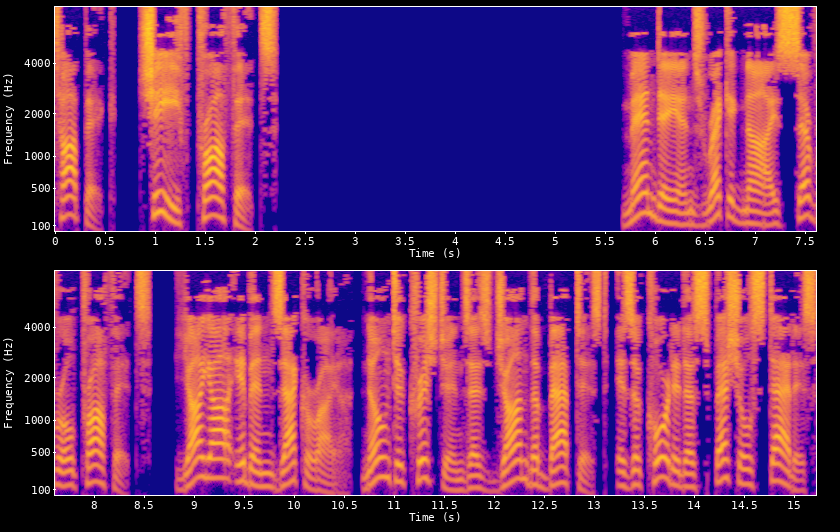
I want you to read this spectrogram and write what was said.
Topic: Chief prophets Mandaeans recognize several prophets. Yahya ibn Zachariah, known to Christians as John the Baptist, is accorded a special status,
